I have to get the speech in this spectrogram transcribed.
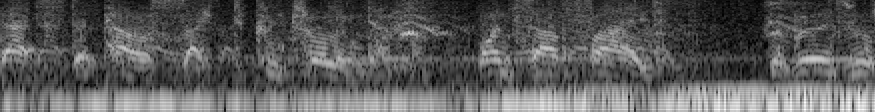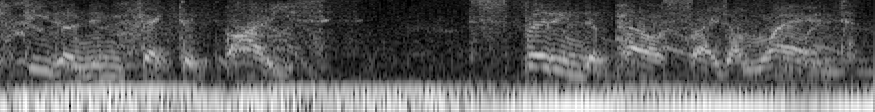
That's the parasite controlling them. Once outside, the birds will feed on infected bodies, spreading the parasite on land.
